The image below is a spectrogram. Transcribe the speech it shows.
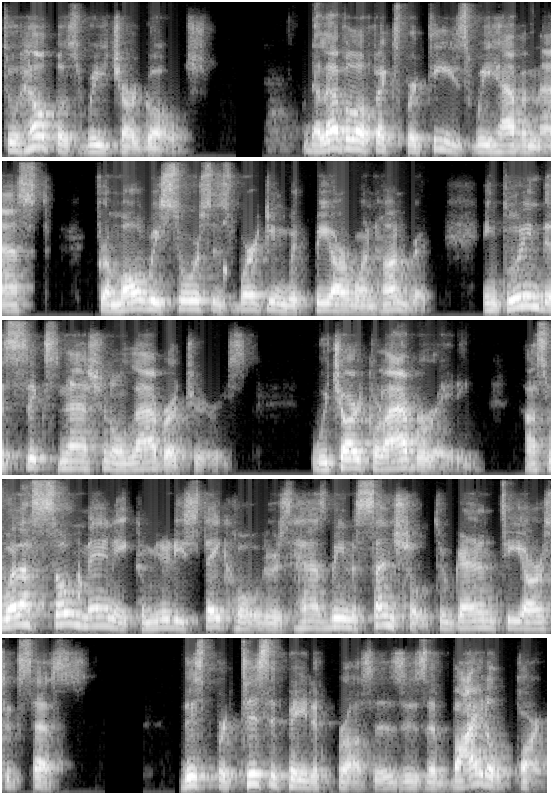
to help us reach our goals. The level of expertise we have amassed from all resources working with PR 100, including the six national laboratories, which are collaborating, as well as so many community stakeholders, has been essential to guarantee our success. This participative process is a vital part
